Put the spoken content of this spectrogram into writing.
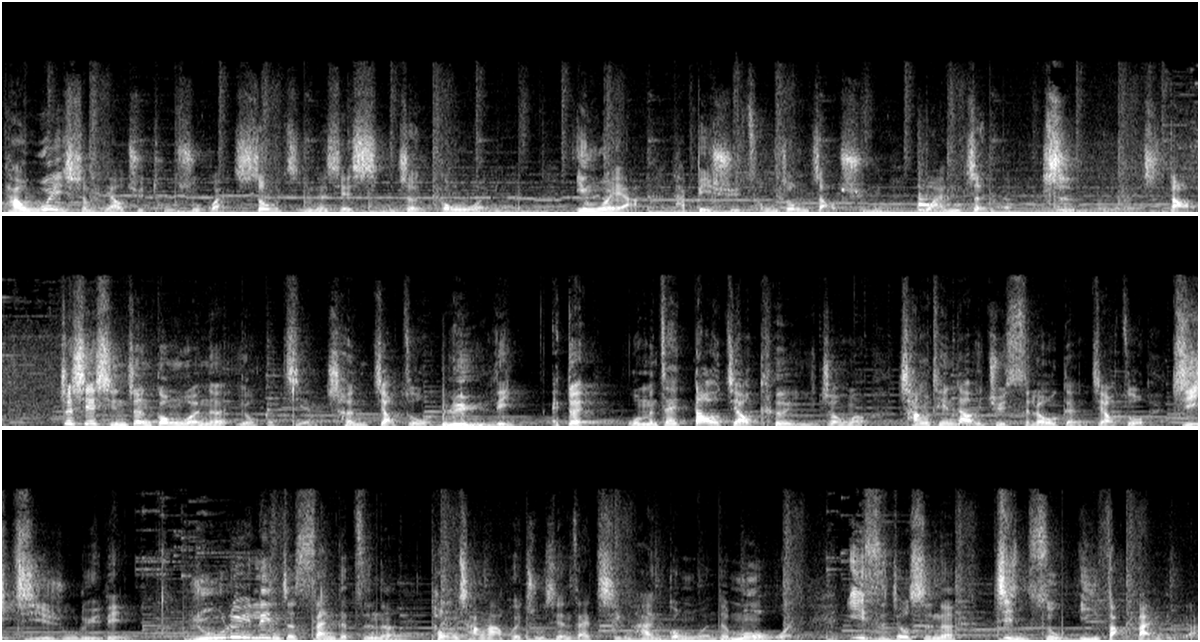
他为什么要去图书馆收集那些行政公文呢？因为啊，他必须从中找寻完整的治国之道。这些行政公文呢，有个简称叫做律令。哎，对，我们在道教科仪中哦，常听到一句 slogan 叫做“急急如律令”。如律令这三个字呢，通常啊会出现在秦汉公文的末尾，意思就是呢，尽速依法办理啦。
